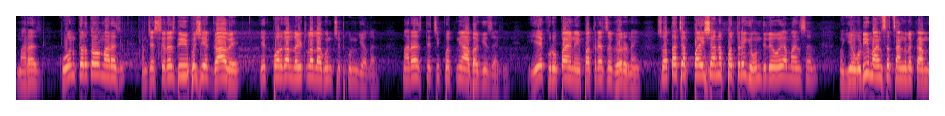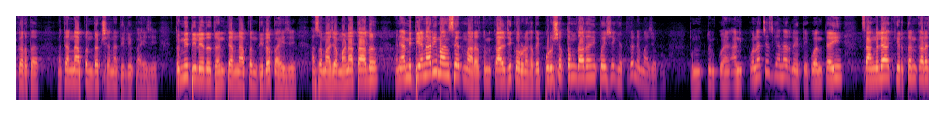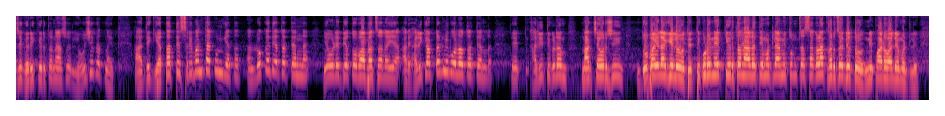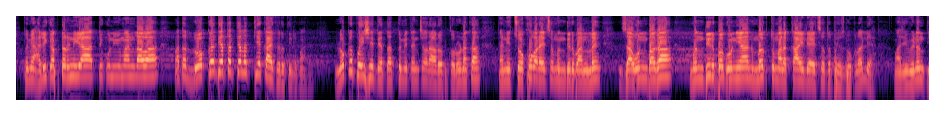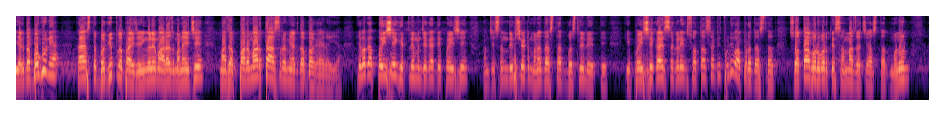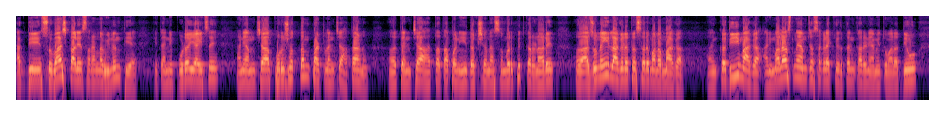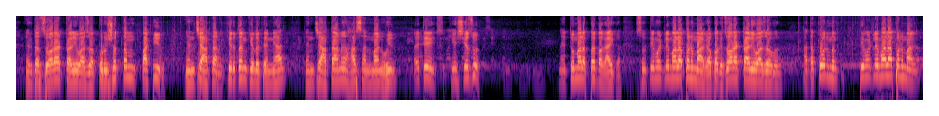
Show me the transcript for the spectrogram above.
महाराज कोण करतो हो महाराज? आमच्या शिरसदेवीपाशी एक गाव आहे. एक पोरगा लाईटला लागून चिटकून गेला. महाराज त्याची पत्नी आभागी झाली. एक रुपया नाही पत्र्याचं घर नाही. स्वतःच्या पैशानं पत्र घेऊन दिले हो या माणसानं. मग एवढी माणसं चांगलं काम करतात मग त्यांना आपण दक्षिणा दिली पाहिजे. तुम्ही दिलेलं धन त्यांना आपण दिलं पाहिजे. असं माझ्या मनात आलं. आणि आम्ही देणारी माणसं आहेत महाराज. तुम्ही काळजी करू नका. ते पुरुषोत्तम दादानी पैसे घेतले नाही माझ्याकडून. पण तुम्ही को- आणि कोणाचेच घेणार नाही ते. कोणत्याही चांगल्या कीर्तनकाराच्या घरी कीर्तन असो घेऊ शकत नाहीत. ते घेतात ते श्रीमंताकून घेतात. आणि लोक देतात त्यांना. एवढे देतो बाबा चला या. अरे हेलिकॉप्टरने बोलवतात त्यांना. ते खाली तिकडं मागच्या वर्षी दुबईला गेले होते. तिकडून एक कीर्तन आलं ते म्हटले आम्ही तुमचा सगळा खर्च देतो निफाडवाले म्हटले. तुम्ही हेलिकॉप्टरने या तिकडून विमान लावा. मग आता लोक देतात त्याला ते काय करतील महाराज? लोक पैसे देतात तुम्ही त्यांच्यावर आरोप करू नका. त्यांनी चोखोबारायचं मंदिर बांधलंय. जाऊन बघा. मंदिर बघून या मग तुम्हाला काय लिहायचं तर फेसबुकला लिहा माझी विनंती एकदा बघून या. काय असतं बघितलं पाहिजे. इंगळे महाराज म्हणायचे माझा परमार्थ आश्रम एकदा बघायला या. हे बघा पैसे घेतले म्हणजे काय ते पैसे? आमचे संदीप शेठ म्हणत असतात बसलेले आहेत ते की पैसे काय सगळे स्वतःसाठी थोडी वापरत असतात. स्वतःबरोबर ते समाजाचे असतात म्हणून. अगदी सुभाष काळे सरांना विनंती आहे की त्यांनी पुढं यायचं आहे आणि आमच्या पुरुषोत्तम पाटलांच्या हातानं त्यांच्या हातात आपण ही दक्षिणा समर्पित करणार आहेत अजूनही लागलं तर सर मला मागा. आणि कधीही मागा. आणि मलाच नाही आमच्या सगळ्या कीर्तनकारांनी आम्ही तुम्हाला देऊ. एकदा जोरात टाळी वाजवा. पुरुषोत्तम पाटील यांच्या हातानं कीर्तन केलं त्यांनी आज. त्यांच्या हातानं हा सन्मान होईल. ते शेजू. नाही तुम्हाला पण बघा ऐका. सो ते म्हटले मला पण मागा. बघा जोरात टाळी वाजवा बरं. आता कोण म्हणते? ते म्हटले मला पण मागा.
